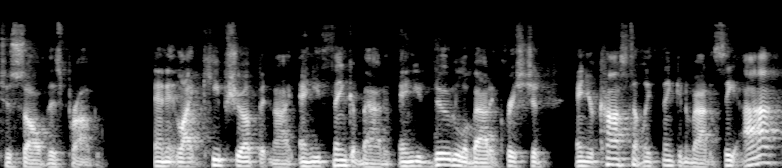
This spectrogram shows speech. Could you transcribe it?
to solve this problem? And it like keeps you up at night and you think about it and you doodle about it, Christian, and you're constantly thinking about it. See, I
